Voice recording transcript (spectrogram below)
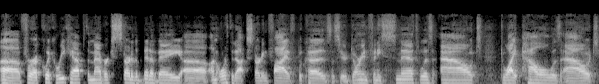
Uh, for a quick recap, the Mavericks started a bit of a uh, unorthodox starting five because let's see here, Dorian Finney-Smith was out, Dwight Powell was out.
